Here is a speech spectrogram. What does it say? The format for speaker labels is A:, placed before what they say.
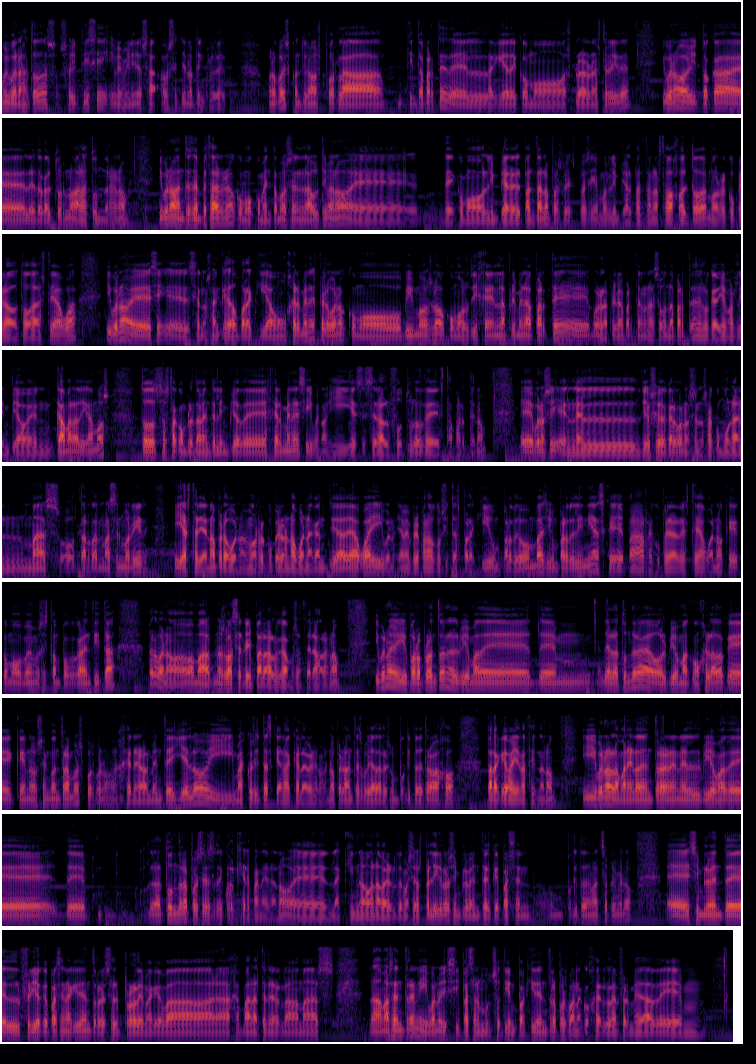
A: Muy buenas a todos, soy Tisi y bienvenidos a Oxygen Not Included. Bueno, pues continuamos por la quinta parte de la guía de cómo explorar un asteroide. Y bueno, hoy toca, eh, le toca el turno a la tundra, ¿no? Y bueno, antes de empezar, ¿no? Como comentamos en la última, ¿no? Eh, de cómo limpiar el pantano, pues ves, pues sí, hemos limpiado el pantano hasta abajo del todo, hemos recuperado toda este agua y bueno, eh, sí, eh, se nos han quedado por aquí aún gérmenes, pero bueno, como vimos, ¿no? como os dije en la primera parte, eh, bueno, en la primera parte, no, la segunda parte de lo que habíamos limpiado en cámara, digamos, todo esto está completamente limpio de gérmenes y bueno, y ese será el futuro de esta parte, ¿no? bueno, sí, en el dióxido de carbono se nos acumulan más o tardan más en morir y ya estaría, ¿no? Pero bueno, hemos recuperado una buena cantidad de agua y bueno, ya me he preparado cositas por aquí, un par de bombas y un par de líneas que para recuperar este agua, ¿no? Que como vemos está un poco calentita, pero bueno, nos va a servir para lo que vamos a hacer ahora, ¿no? Y bueno, y por lo pronto en el bioma de, la tundra o el bioma congelado que, nos encontramos, pues bueno, generalmente hielo y más cositas que ahora, que ahora veremos, ¿no? Pero antes voy a darles un poquito de trabajo para que vayan haciendo, ¿no? Y bueno, la manera de entrar en el bioma de, de la tundra pues es de cualquier manera, ¿no? Eh, aquí no van a haber demasiados peligros, simplemente el que pasen un poquito de marcha primero, eh, simplemente el frío que pasen aquí dentro es el problema que van a, van a tener nada más nada más entren y bueno, y si pasan mucho tiempo aquí dentro pues van a coger la enfermedad de,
